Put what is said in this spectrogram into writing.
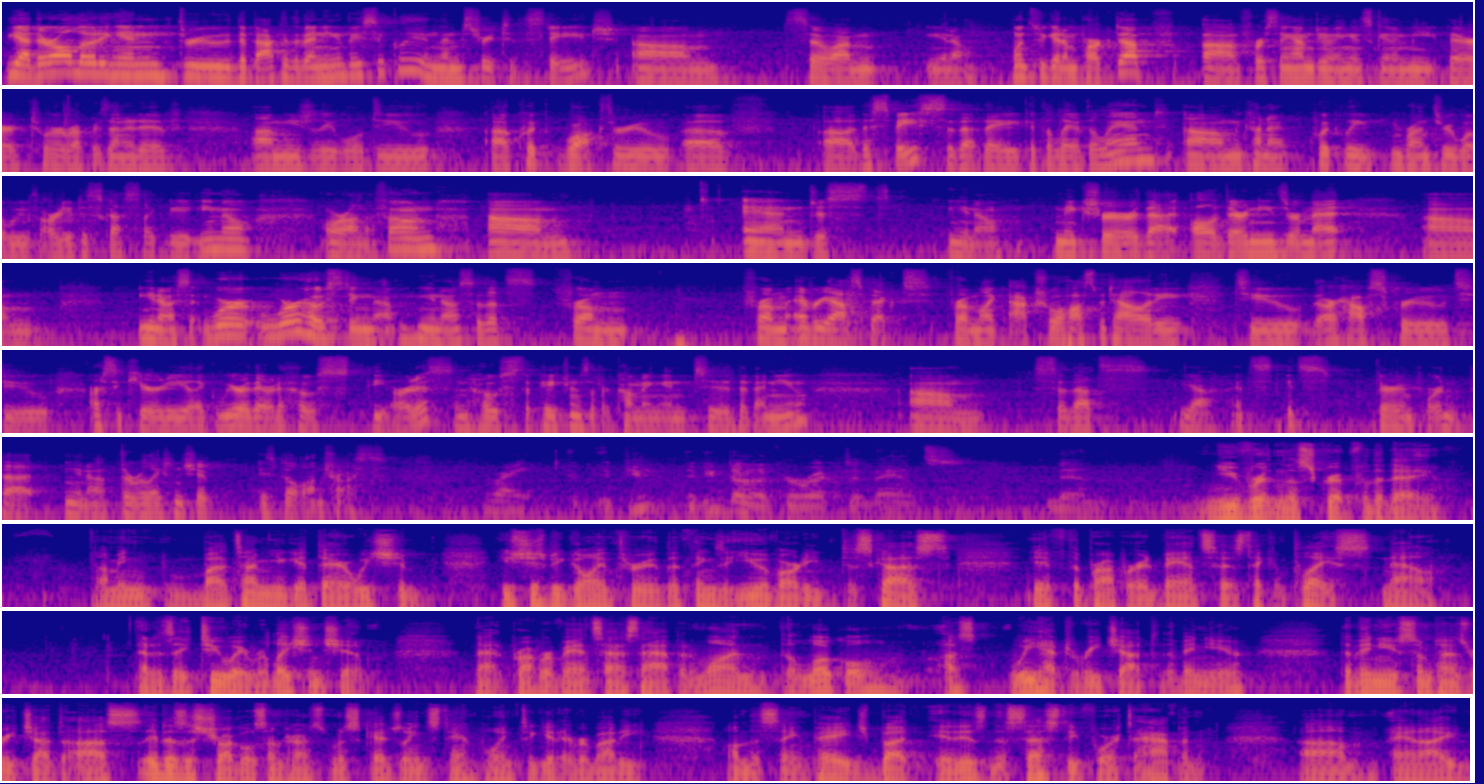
yeah, they're all loading in through the back of the venue, basically, and then straight to the stage. Um, so I'm, you know, once we get them parked up, uh, first thing I'm doing is going to meet their tour representative. Um, usually we'll do a quick walkthrough of uh, the space so that they get the lay of the land. Um, we kind of quickly run through what we've already discussed, like via email or on the phone, um, and just, you know, make sure that all of their needs are met. Um, you know, s- we're, we're hosting them, you know, so that's from, from every aspect, from like actual hospitality to our house crew to our security. Like, we are there to host the artists and host the patrons that are coming into the venue. Um, so that's, yeah, it's, it's very important that, you know, the relationship is built on trust. Right. If if you, if you've done a correct advance, then. You've written the script for the day. I mean, by the time you get there, we should, you should be going through the things that you have already discussed if the proper advance has taken place. Now, that is a two-way relationship. That proper advance has to happen. One, the local, us, we have to reach out to the venue. The venues sometimes reach out to us. It is a struggle sometimes from a scheduling standpoint to get everybody on the same page, but it is necessity for it to happen. Um, and I,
